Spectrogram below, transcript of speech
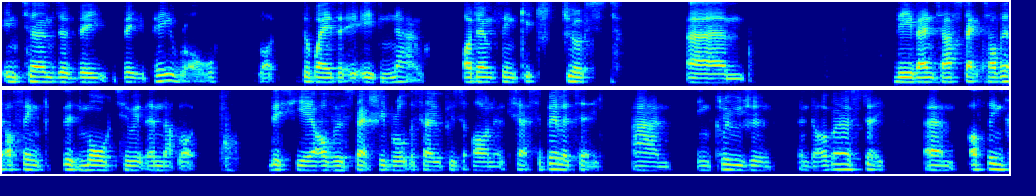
in terms of the VP role, like the way that it is now, I don't think it's just um, the events aspect of it. I think there's more to it than that. Like this year, I've especially brought the focus on accessibility and inclusion and diversity. Um, I think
